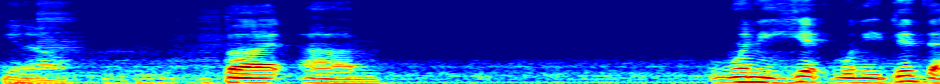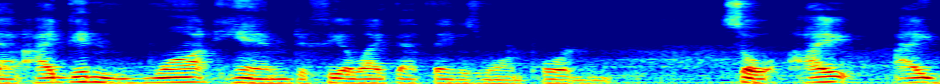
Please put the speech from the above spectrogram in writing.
You know, but um, when he hit when he did that, I didn't want him to feel like that thing was more important. So I I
